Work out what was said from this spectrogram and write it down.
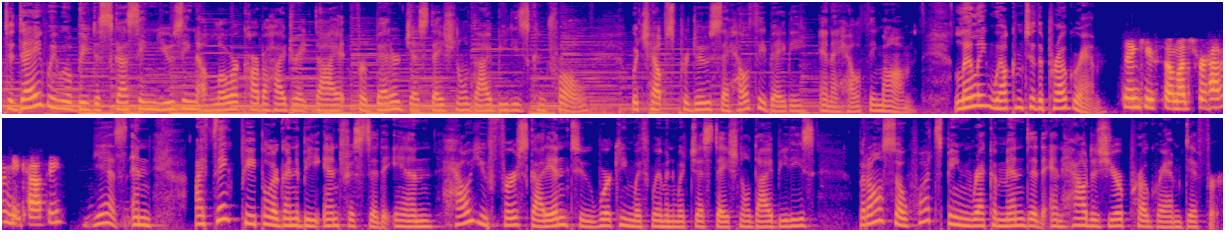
Today, we will be discussing using a lower carbohydrate diet for better gestational diabetes control, which helps produce a healthy baby and a healthy mom. Lily, welcome to the program. Thank you so much for having me, Kathy. Yes, and I think people are going to be interested in how you first got into working with women with gestational diabetes, but also what's being recommended and how does your program differ?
